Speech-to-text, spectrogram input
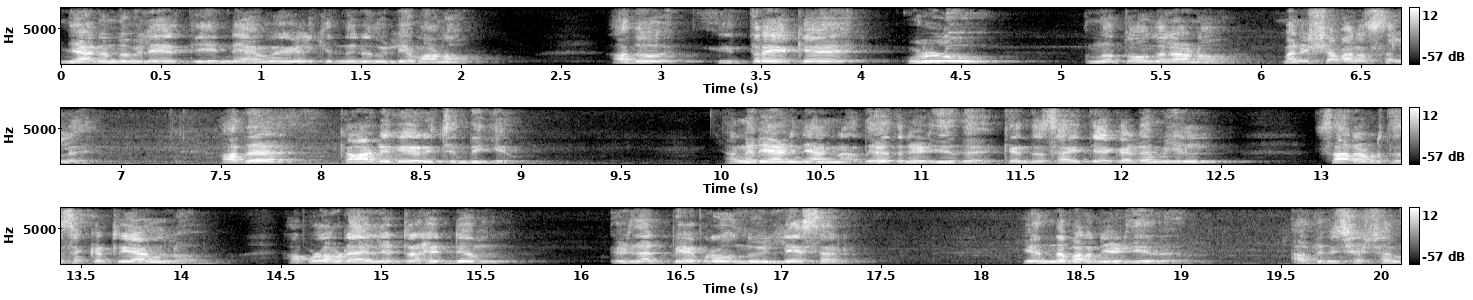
ഞാനൊന്ന് വിലയിരുത്തി. എന്നെ അവഹേളിക്കുന്നതിന് തുല്യമാണോ? അത് ഇത്രയൊക്കെ ഉള്ളൂ എന്ന് തോന്നലാണോ? മനുഷ്യ മനസ്സല്ലേ? അത് കാട് കയറി ചിന്തിക്കും. അങ്ങനെയാണ് ഞാൻ അദ്ദേഹത്തിന് എഴുതിയത്. കേന്ദ്ര സാഹിത്യ അക്കാദമിയിൽ സാർ അവിടുത്തെ സെക്രട്ടറി ആണല്ലോ. അപ്പോൾ അവിടെ ലെറ്റർ ഹെഡും എഴുതാൻ പേപ്പറും ഒന്നും ഇല്ലേ സർ എന്ന് പറഞ്ഞ് എഴുതിയത്. അതിനുശേഷം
